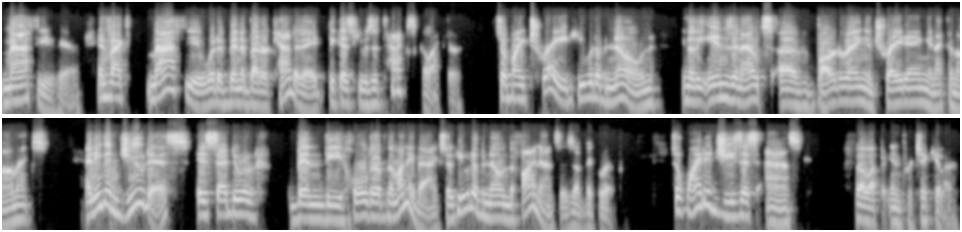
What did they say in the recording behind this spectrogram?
Matthew here. In fact, Matthew would have been a better candidate because he was a tax collector. So by trade, he would have known, you know, the ins and outs of bartering and trading and economics. And even Judas is said to have been the holder of the money bag. So he would have known the finances of the group. So why did Jesus ask Philip in particular?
